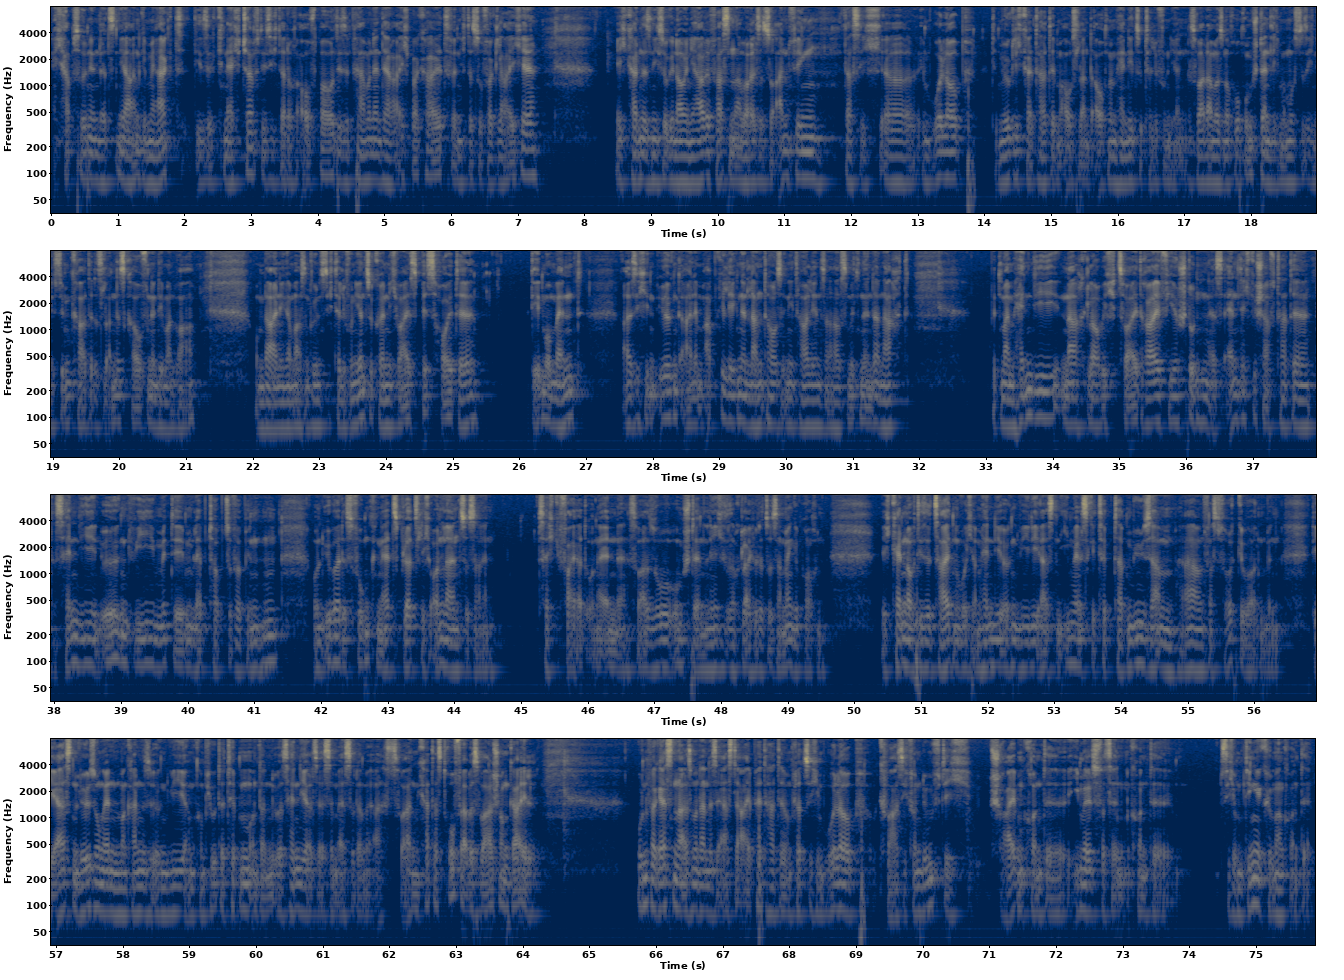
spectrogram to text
ich habe so in den letzten Jahren gemerkt, diese Knechtschaft, die sich dadurch aufbaut, diese permanente Erreichbarkeit, wenn ich das so vergleiche, ich kann das nicht so genau in Jahre fassen, aber als es so anfing, dass ich äh, im Urlaub die Möglichkeit hatte, im Ausland auch mit dem Handy zu telefonieren. Das war damals noch hoch umständlich. Man musste sich eine SIM-Karte des Landes kaufen, in dem man war, um da einigermaßen günstig telefonieren zu können. Ich weiß bis heute den Moment, als ich in irgendeinem abgelegenen Landhaus in Italien saß, mitten in der Nacht, mit meinem Handy nach, glaube ich, zwei, drei, vier Stunden es endlich geschafft hatte, das Handy irgendwie mit dem Laptop zu verbinden und über das Funknetz plötzlich online zu sein. Das habe ich gefeiert ohne Ende. Es war so umständlich, es ist auch gleich wieder zusammengebrochen. Ich kenne noch diese Zeiten, wo ich am Handy irgendwie die ersten E-Mails getippt habe, mühsam ja, und fast verrückt geworden bin. Die ersten Lösungen, man kann es irgendwie am Computer tippen und dann übers Handy als SMS oder es war eine Katastrophe, aber es war schon geil. Unvergessen, als man dann das erste iPad hatte und plötzlich im Urlaub quasi vernünftig schreiben konnte, E-Mails versenden konnte, sich um Dinge kümmern konnte.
